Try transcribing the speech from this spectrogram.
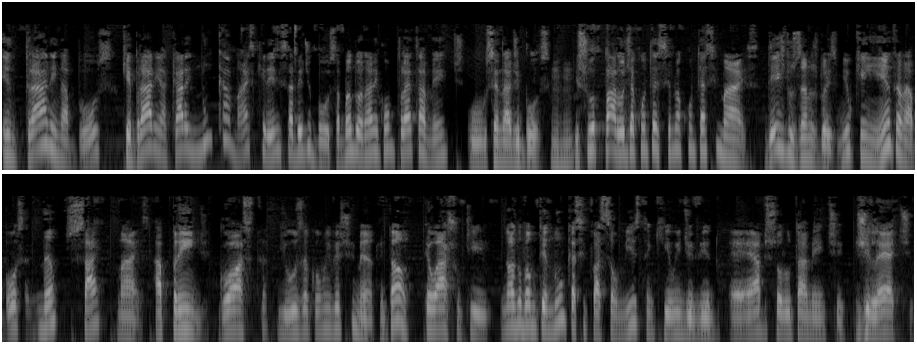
entrarem na bolsa, quebrarem a cara e nunca mais quererem saber de bolsa, abandonarem completamente o cenário de bolsa. Uhum. Isso parou de acontecer, não acontece mais. Desde os anos 2000, quem entra na bolsa não sai mais, aprende, gosta e usa como investimento. Então, eu acho que nós não vamos ter nunca a situação mista em que o indivíduo é absolutamente Gillette,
